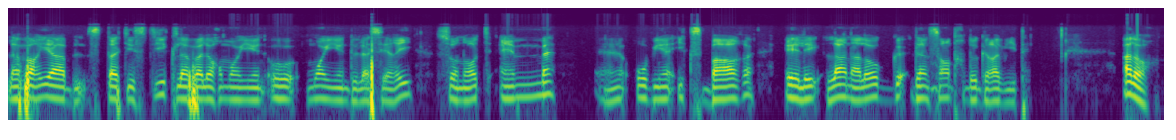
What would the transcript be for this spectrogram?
la variable statistique la valeur moyenne ou moyenne de la série se note m ou bien x bar elle est l'analogue d'un centre de gravité alors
